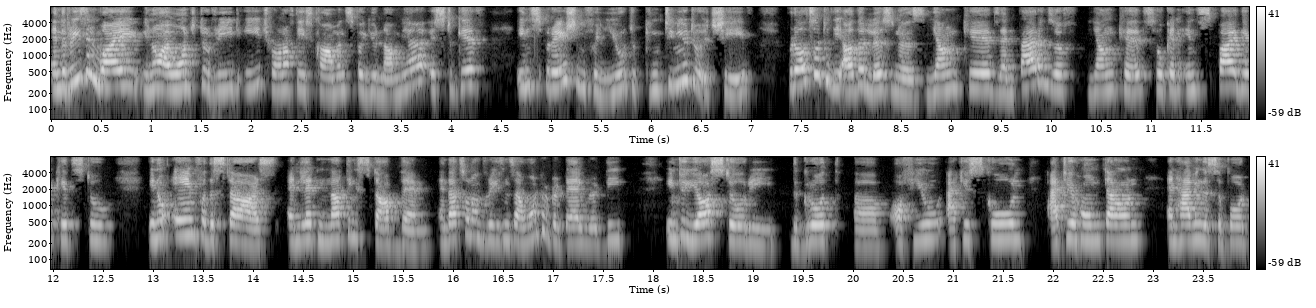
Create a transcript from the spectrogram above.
And the reason why, you know, I wanted to read each one of these comments for you, Namya, is to give inspiration for you to continue to achieve, but also to the other listeners, young kids and parents of young kids who can inspire their kids to, you know, aim for the stars and let nothing stop them. And that's one of the reasons I wanted to delve deep into your story, the growth uh, of you at your school, at your hometown, and having the support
